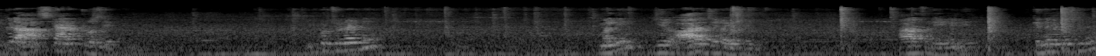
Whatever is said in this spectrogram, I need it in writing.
ఇక్కడ స్కానర్ క్లోజ్ అయింది. ఇప్పుడు చూడండి. మళ్ళీ జీరో ఆరా జీరో అయిపోయింది. ఆరా అసలు ఏమీ లేదు. కింద పెట్టేసింది.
